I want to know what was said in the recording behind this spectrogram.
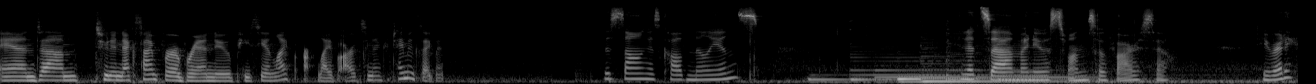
And um, tune in next time for a brand new PCN Live, Live Arts and Entertainment segment. This song is called Millions. And it's uh, my newest one so far, so you ready?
